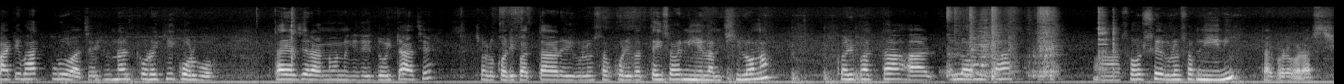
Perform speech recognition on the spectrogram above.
বাটি ভাত পুরো আছে, ওই জন্য করে কী করব? তাই আছে রান্না বান্না এই দইটা আছে, চলো করি পাত্তা আর এইগুলো সব করি পাত্তা এইসব নিয়ে এলাম, ছিল না। করি পাত্তা আর লঙ্কা সর্ষে এগুলো সব নিয়ে নিই, তারপর আবার আসছি।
